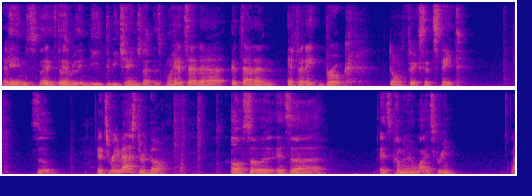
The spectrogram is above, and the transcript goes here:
If- games that it doesn't it- really need to be changed at this point. It's at a it's at an if it ain't broke, don't fix it state. so It's remastered though. oh, so it's uh it's coming in widescreen. Uh,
